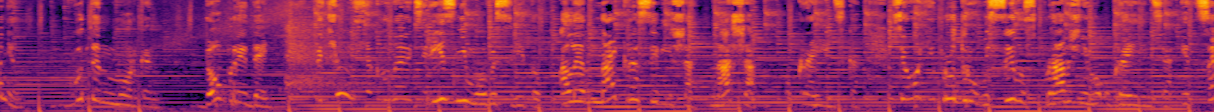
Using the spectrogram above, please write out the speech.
Morning, Guten Morgen, Добрий день. Ти чуєш, як лунають різні мови світу, але найкрасивіша наша українська. Сьогодні про другу силу справжнього українця, і це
